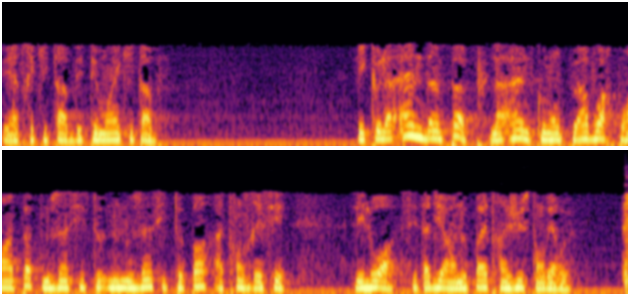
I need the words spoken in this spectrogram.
et être équitable, des témoins équitables Et que la haine d'un peuple, la haine que l'on peut avoir pour un peuple nous incite, ne nous incite pas à transgresser les lois, c'est-à-dire à ne pas être injuste envers eux.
